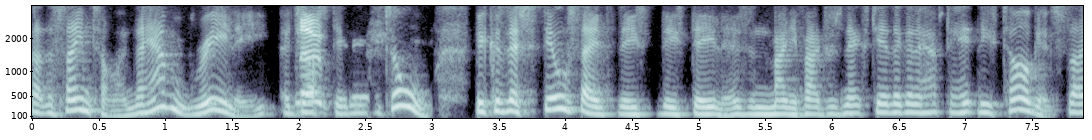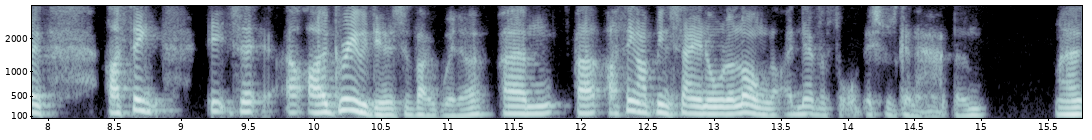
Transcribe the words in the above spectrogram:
at the same time, they haven't really adjusted it at all because they're still saying to these, these dealers and manufacturers next year they're going to have to hit these targets. So I think it's a, I agree with you. It's a vote winner. Um, I, I think I've been saying all along that I never thought this was going to happen. Uh,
